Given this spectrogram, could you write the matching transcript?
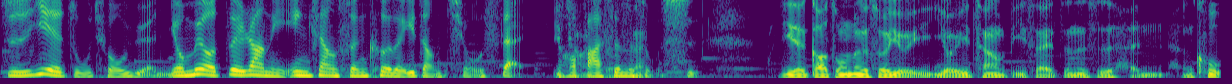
职业足球员，有没有最让你印象深刻的一场球赛？然后发生了什么事？我记得高中那个时候有有一场比赛，真的是很很酷，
